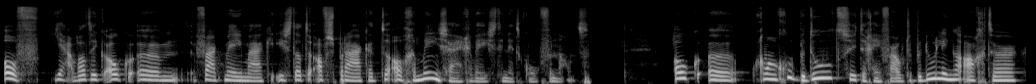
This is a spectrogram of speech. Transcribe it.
Of ja, wat ik ook um, vaak meemaak, is dat de afspraken te algemeen zijn geweest in het convenant. Ook uh, gewoon goed bedoeld, zitten geen foute bedoelingen achter.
